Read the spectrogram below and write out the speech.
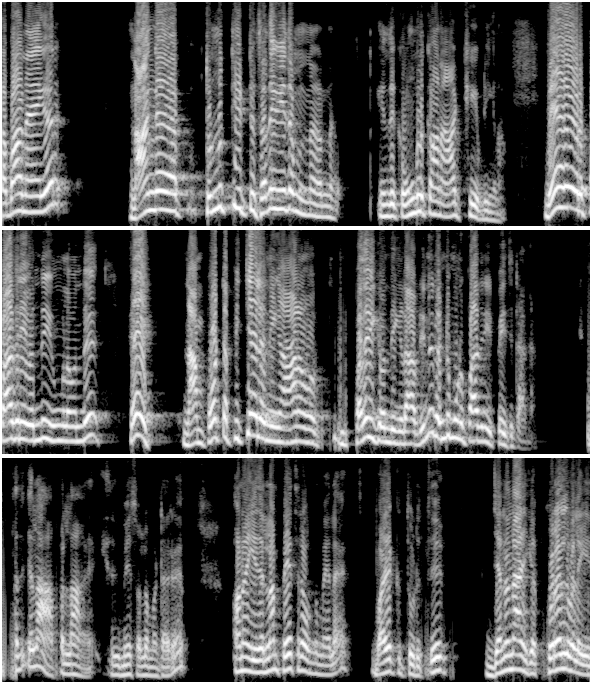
சபாநாயகர் நாங்க தொண்ணூத்தி எட்டு சதவீதம் இதுக்கு உங்களுக்கான ஆட்சி அப்படிங்களாம். வேற ஒரு பாதிரி வந்து இவங்களை வந்து ஏய் நாம் போட்ட பிச்சையில நீங்க ஆன பதவிக்கு வந்தீங்கடா அப்படின்னு ரெண்டு மூணு பாதிரி பேசிட்டாங்க. அதுக்கெல்லாம் அப்பெல்லாம் எதுவுமே சொல்ல மாட்டாரு. ஆனா இதெல்லாம் பேசுறவங்க மேல வழக்கு தொடுத்து ஜனநாயக குரல் வலையை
